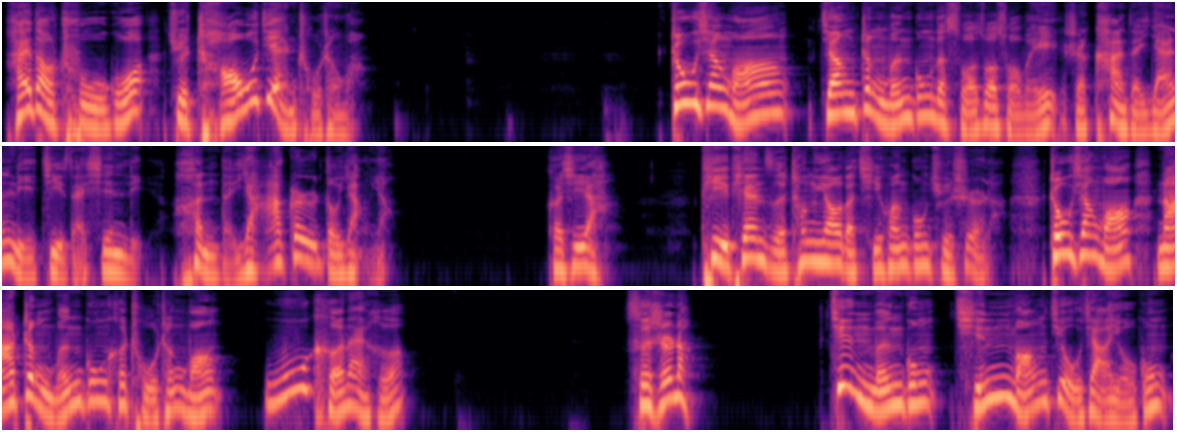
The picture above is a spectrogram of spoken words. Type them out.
还到楚国去朝见楚成王。周襄王将郑文公的所作所为是看在眼里，记在心里，恨得牙根都痒痒。可惜呀，替天子撑腰的齐桓公去世了，周襄王拿郑文公和楚成王无可奈何。此时呢？晋文公秦王救驾有功，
